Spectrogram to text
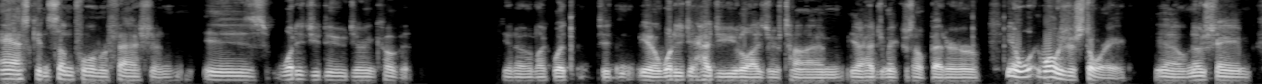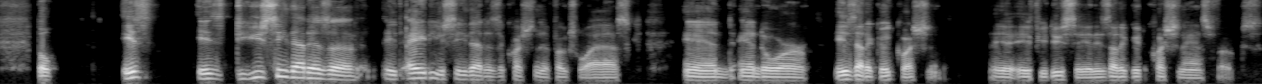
ask in some form or fashion is, "What did you do during COVID?" You know, like what did you know? What did you? How did you utilize your time? You know, how did you make yourself better? You know, what, what was your story? You know, no shame, but is is do you see that as a a do you see that as a question that folks will ask and and or is that a good question if you do see it is that a good question to ask folks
